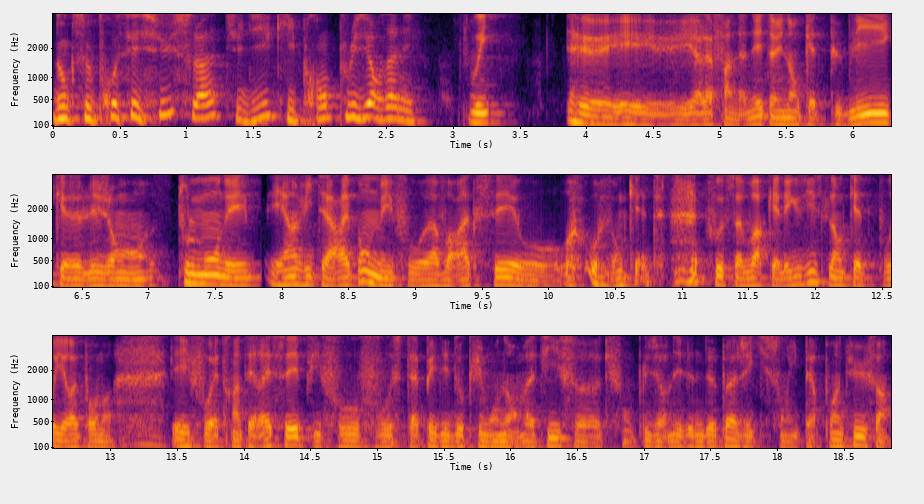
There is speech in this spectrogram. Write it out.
Donc ce processus là, tu dis qu'il prend plusieurs années? Oui, et, à la fin de l'année, tu as une enquête publique, les gens, tout le monde est, est invité à répondre, mais il faut avoir accès aux, aux enquêtes. Il faut savoir qu'elle existe, l'enquête, pour y répondre. Et il faut être intéressé, puis il faut, faut se taper des documents normatifs euh, qui font plusieurs dizaines de pages et qui sont hyper pointus. Enfin,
